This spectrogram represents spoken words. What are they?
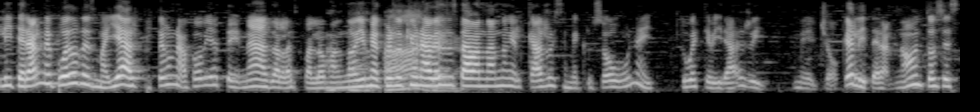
literal me puedo desmayar, pero tengo una fobia tenaz a las palomas, ¿no? Yo me acuerdo que una vez estaba andando en el carro y se me cruzó una y tuve que virar y me choqué literal, ¿no? Entonces,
